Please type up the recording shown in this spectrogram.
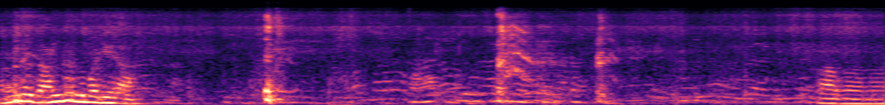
പല മാറ്റി പിടിച്ചിട്ടും പല അതൊക്കെ കുഞ്ഞാക്കുമ്പോൾ പറ്റാ അങ്ങനെ അങ്കത് മടിയാ ആ ആ ആ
